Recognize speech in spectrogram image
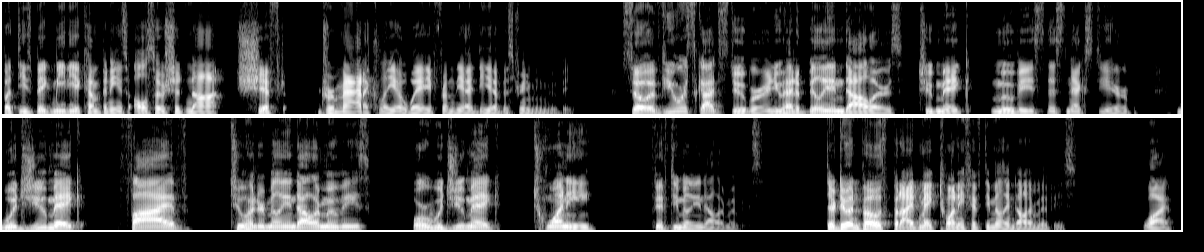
But these big media companies also should not shift dramatically away from the idea of a streaming movie. So if you were Scott Stuber and you had a billion dollars to make movies this next year, would you make five $200 million movies or would you make 20 $50 million movies? They're doing both, but I'd make 20 $50 million movies. Why?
